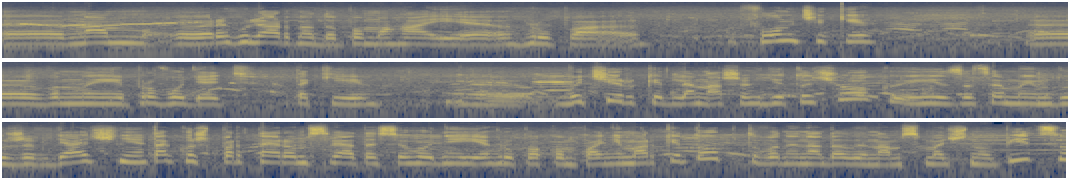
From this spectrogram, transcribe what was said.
Е, Нам е, регулярно допомагає група фломчики. Вони проводять такі вечірки для наших діточок, і за це ми їм дуже вдячні. Також партнером свята сьогодні є група компанії Маркетопт. Вони надали нам смачну піцу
